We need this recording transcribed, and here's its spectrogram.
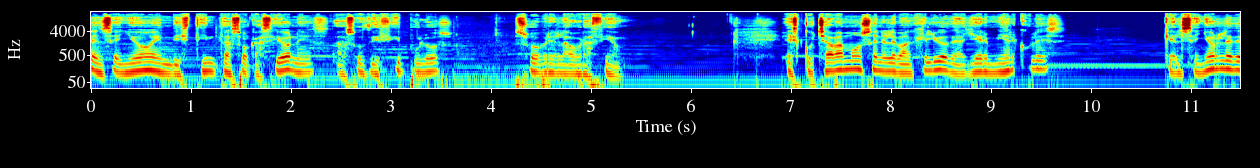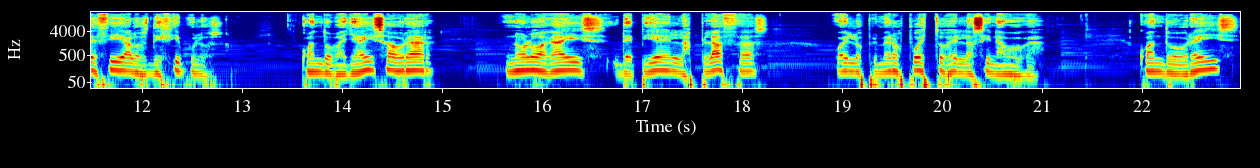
enseñó en distintas ocasiones a sus discípulos sobre la oración. Escuchábamos en el Evangelio de ayer miércoles que el Señor le decía a los discípulos, cuando vayáis a orar, no lo hagáis de pie en las plazas o en los primeros puestos en la sinagoga. Cuando oréis,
